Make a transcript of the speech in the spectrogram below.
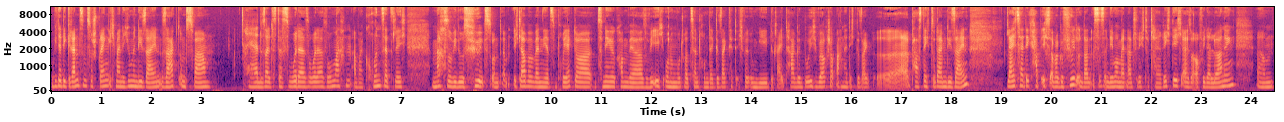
wieder die Grenzen zu sprengen. Ich meine, Human Design sagt uns zwar, ja, du solltest das so oder so oder so machen, aber grundsätzlich mach so, wie du es fühlst. Und ähm, ich glaube, wenn jetzt ein Projektor zu mir gekommen wäre, so wie ich, ohne Motorzentrum, der gesagt hätte, ich will irgendwie drei Tage durch Workshop machen, hätte ich gesagt, äh, passt nicht zu deinem Design. Gleichzeitig habe ich es aber gefühlt und dann ist es in dem Moment natürlich total richtig, also auch wieder Learning. Ähm,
